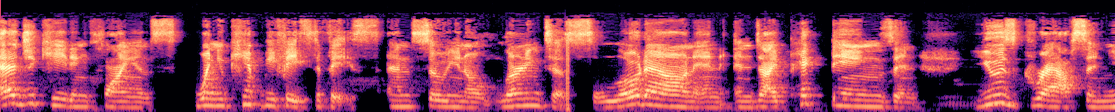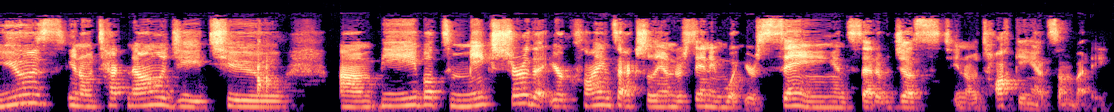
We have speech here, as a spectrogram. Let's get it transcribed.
educating clients when you can't be face to face and so you know learning to slow down and and depict things and use graphs and use you know technology to um, be able to make sure that your clients actually understanding what you're saying instead of just you know talking at somebody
